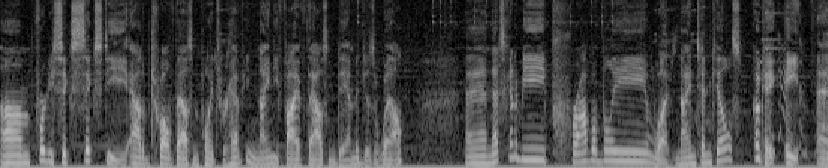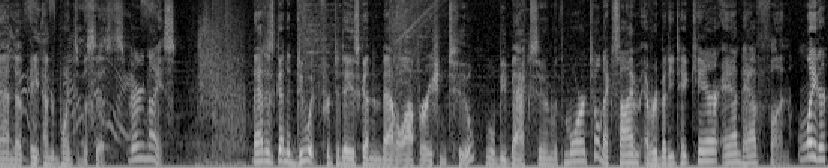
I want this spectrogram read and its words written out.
Um, 4660 out of 12,000 points for heavy, 95,000 damage as well. And that's going to be probably, what, 9, 10 kills? Okay, 8, and uh, 800 points of assists. Very nice. That is going to do it for today's Gundam Battle Operation 2. We'll be back soon with more. Till next time, everybody take care and have fun. Later!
